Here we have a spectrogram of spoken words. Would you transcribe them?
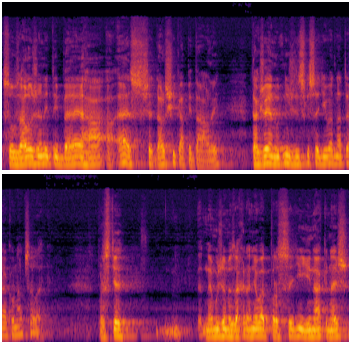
jsou založeny ty B, H a S, další kapitály, takže je nutné vždycky se dívat na to jako na celek. Prostě nemůžeme zachraňovat prostředí jinak, než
